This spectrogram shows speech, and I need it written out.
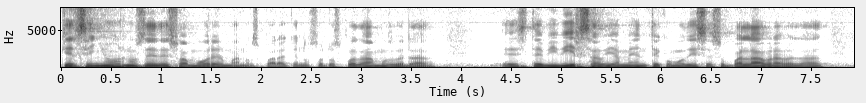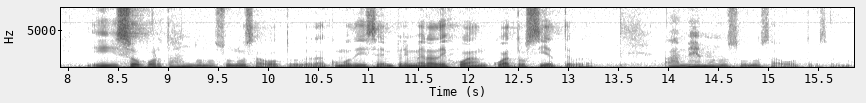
que el Señor nos dé de su amor, hermanos, para que nosotros podamos, ¿verdad? Este, vivir sabiamente, como dice su palabra, ¿verdad? Y soportándonos unos a otros, ¿verdad? Como dice en primera de Juan 4, 7, ¿verdad? Amémonos unos a otros, hermano.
